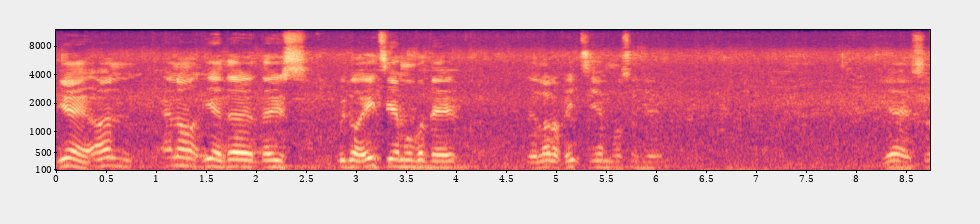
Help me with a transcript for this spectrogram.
Yeah, on I know. Yeah, there there is. We got ATM over there. A lot of ATM also here. Yeah, so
